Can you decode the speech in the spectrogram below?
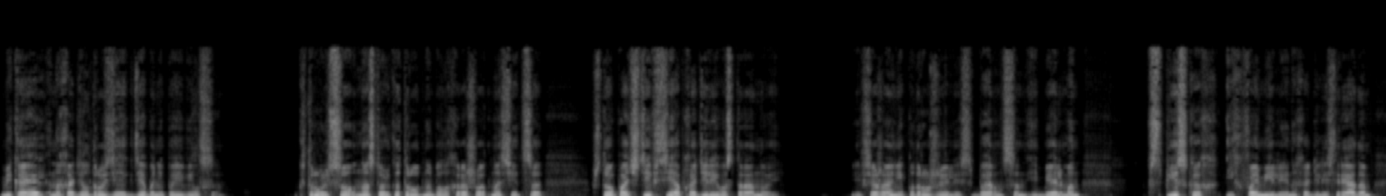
Микаэль находил друзей, где бы ни появился. К Трульсу настолько трудно было хорошо относиться, что почти все обходили его стороной. И все же они подружились. Бернсон и Бельман в списках их фамилии находились рядом —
